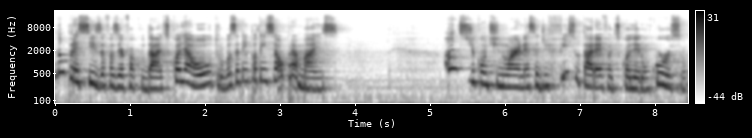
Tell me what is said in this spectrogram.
Não precisa fazer faculdade, escolha outro, você tem potencial para mais. Antes de continuar nessa difícil tarefa de escolher um curso,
